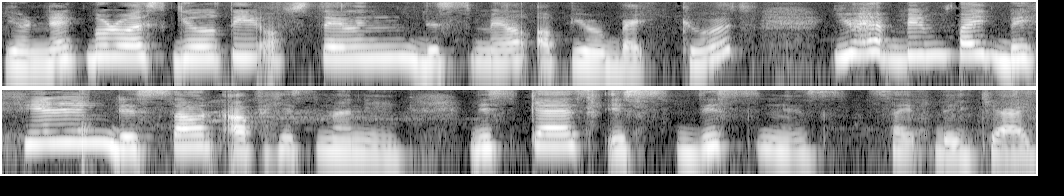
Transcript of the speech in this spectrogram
Your neighbor was guilty of stealing the smell of your baked goods. You have been paid by hearing the sound of his money. This case is dismissed, said the judge.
